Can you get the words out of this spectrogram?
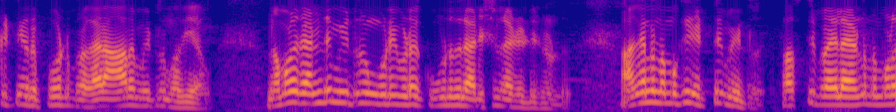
കിട്ടിയ റിപ്പോർട്ട് പ്രകാരം ആറ് മീറ്റർ മതിയാവും. നമ്മൾ രണ്ട് മീറ്ററും കൂടി ഇവിടെ കൂടുതൽ അഡീഷണൽ ആയിട്ട് ഇട്ടിട്ടുണ്ട്. അങ്ങനെ നമുക്ക് എട്ട് മീറ്റർ. ഫസ്റ്റ് പൈലായതുകൊണ്ട് നമ്മൾ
